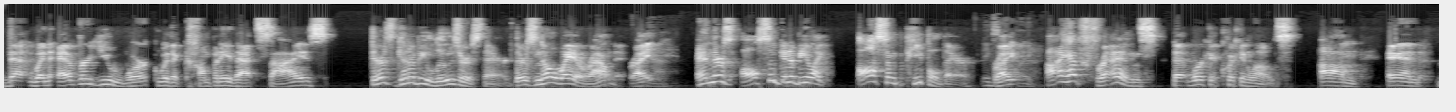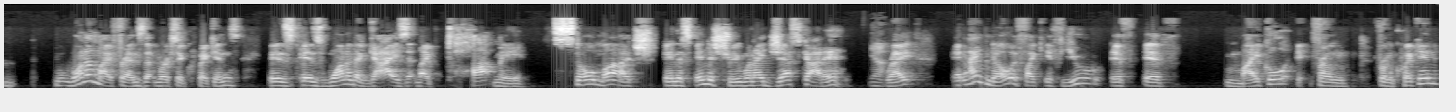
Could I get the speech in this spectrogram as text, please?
that whenever you work with a company that size, there's going to be losers there. There's no way around it, right? Yeah. And there's also going to be like awesome people there, exactly. right? I have friends that work at Quicken Loans. Um, and one of my friends that works at Quickens is is one of the guys that like taught me so much in this industry when I just got in. Yeah. Right. And I know if like if you if if Michael from from Quicken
